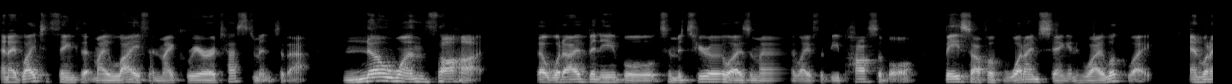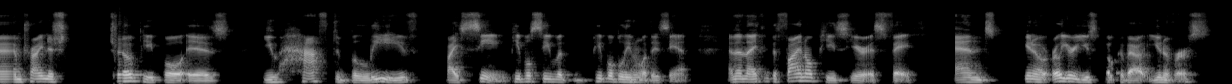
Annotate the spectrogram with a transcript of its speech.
And I'd like to think that my life and my career are a testament to that. No one thought that what I've been able to materialize in my life would be possible based off of what I'm saying and who I look like. And what I'm trying to sh- show people is you have to believe by seeing. People see what people believe in what they see in. And then I think the final piece here is faith. And you know, earlier you spoke about universe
